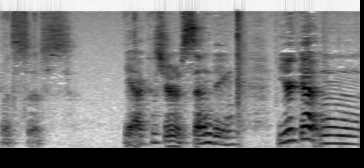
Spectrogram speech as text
what's this? Yeah, because you're ascending. You're getting,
